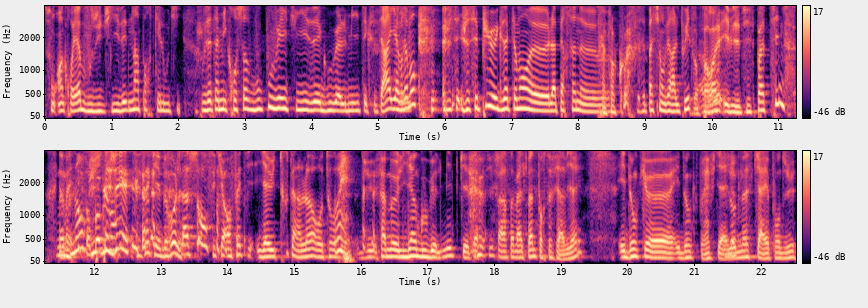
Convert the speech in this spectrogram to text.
sont incroyables. Vous utilisez n'importe quel outil. Vous êtes à Microsoft, vous pouvez utiliser Google Meet, etc. Il y a vraiment, je sais, je sais plus exactement euh, la personne. euh, Attends, quoi je sais pas si on verra le tweet. Ils n'utilisent pas Teams. Non, mais non, ils sont pas obligés. C'est ça qui est drôle. La chance, c'est qu'en fait, il y a eu tout un lore autour du fameux lien Google Meet qui a été reçu par Sam Altman pour se faire virer. Et donc, euh, et donc bref, il y a Elon Donc- Musk qui a répondu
